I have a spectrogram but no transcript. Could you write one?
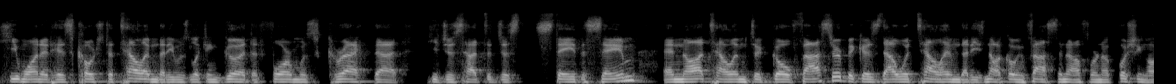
he wanted his coach to tell him that he was looking good, that form was correct, that he just had to just stay the same and not tell him to go faster because that would tell him that he's not going fast enough or not pushing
